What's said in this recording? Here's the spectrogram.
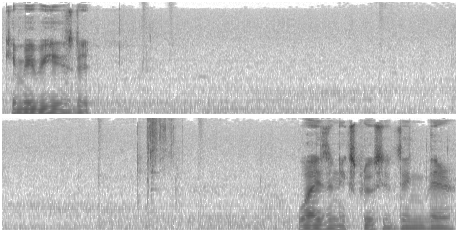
Okay, maybe he is dead. Why is an explosive thing there?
